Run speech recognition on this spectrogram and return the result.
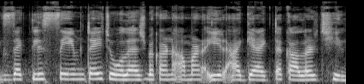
এক্স্যাক্টলি সেমটাই চলে আসবে, কারণ আমার এর আগে একটা কালার ছিল।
